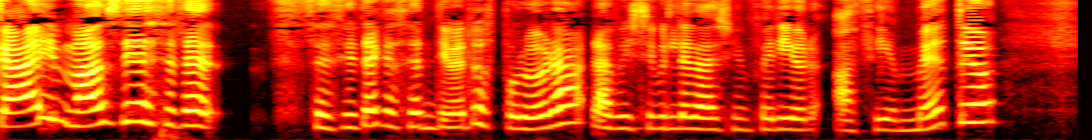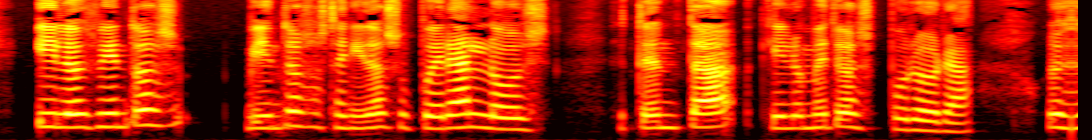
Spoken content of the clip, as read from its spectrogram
Cae más de 7 centímetros por hora, la visibilidad es inferior a 100 metros y los vientos sostenidos superan los 70 km por hora, los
